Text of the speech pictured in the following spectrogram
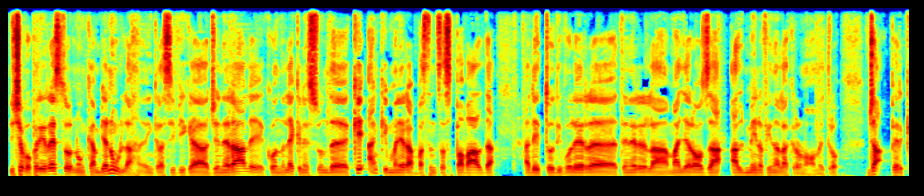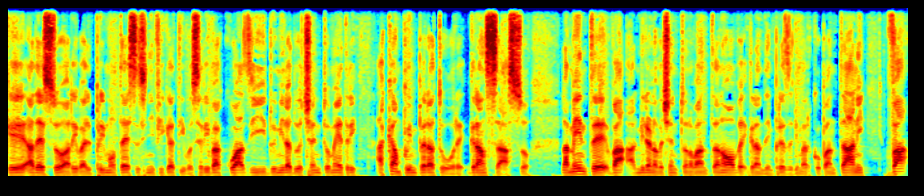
Dicevo, per il resto non cambia nulla in classifica generale con l'Eknesund che anche in maniera abbastanza spavalda ha detto di voler eh, tenere la maglia rosa almeno fino alla cronometro. Già perché adesso arriva il primo test significativo, si arriva a quasi 2200 metri a Campo Imperatore, Gran Sasso. La mente va al 1999, grande impresa di Marco Pantani, va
